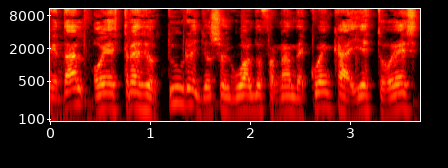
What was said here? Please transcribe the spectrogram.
¿qué tal? Hoy es 3 de octubre, yo soy Waldo Fernández Cuenca y esto es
